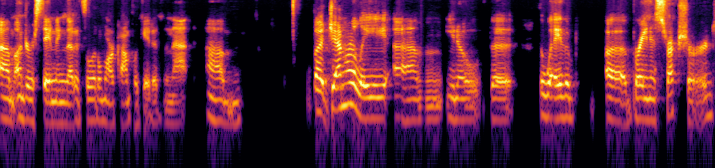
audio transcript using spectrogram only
um, understanding that it's a little more complicated than that. Um, but generally, you know, the the way the uh, brain is structured,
